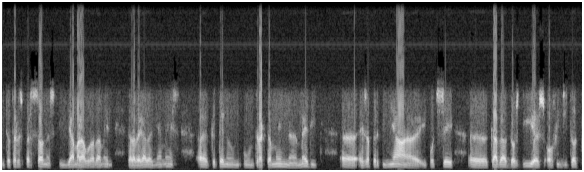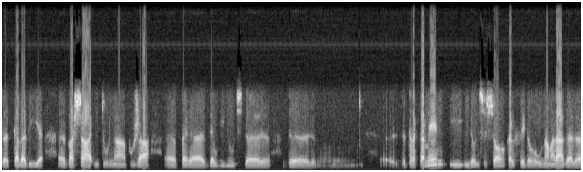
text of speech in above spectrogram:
i totes les persones, i ja malauradament cada vegada n'hi ha més, eh, que tenen un, un tractament mèdic eh, és a Perpinyà i pot ser eh, cada dos dies o fins i tot cada dia eh, baixar i tornar a pujar eh, per eh, 10 minuts de, de, de tractament i, i doncs això cal fer una marada de,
